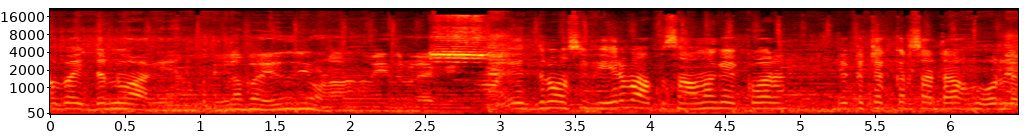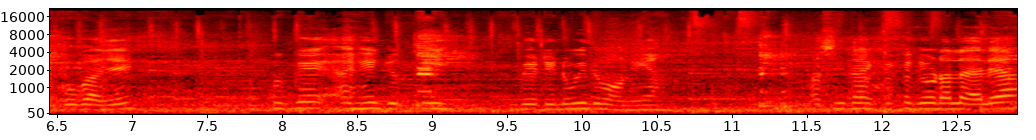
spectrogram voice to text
ਆਪਾਂ ਇੱਧਰ ਨੂੰ ਆ ਗਏ ਆ ਪਹਿਲਾਂ ਭਾਈ ਇਹਨੂੰ ਨਹੀਂ ਹੋਣਾ ਇਧਰ ਨੂੰ ਲੈ ਕੇ। ਹਾਂ, ਇੱਧਰੋਂ ਅਸੀਂ ਫੇਰ ਵਾਪਸ ਆਵਾਂਗੇ ਇੱਕ ਵਾਰ। ਇੱਕ ਚੱਕਰ ਸਾਡਾ ਹੋਰ ਲੱਗੂਗਾ ਜੇ। ਕਿਉਂਕਿ ਅਸੀਂ ਜੁੱਤੀ ਬੇਟੀ ਨੂੰ ਵੀ ਦਿਵਾਉਣੀ ਆ। ਅਸੀਂ ਤਾਂ ਇੱਕ ਇੱਕ ਜੋੜਾ ਲੈ ਲਿਆ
